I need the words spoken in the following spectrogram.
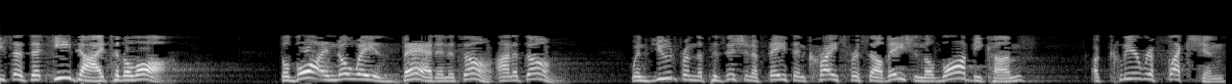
He says that he died to the law. The law in no way is bad in its own, on its own. When viewed from the position of faith in Christ for salvation, the law becomes a clear reflection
